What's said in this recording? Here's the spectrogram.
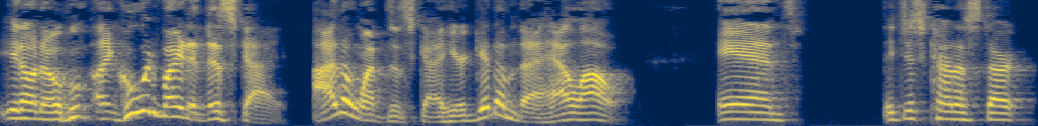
You don't know who, like, who invited this guy? I don't want this guy here. Get him the hell out. And they just kind of start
